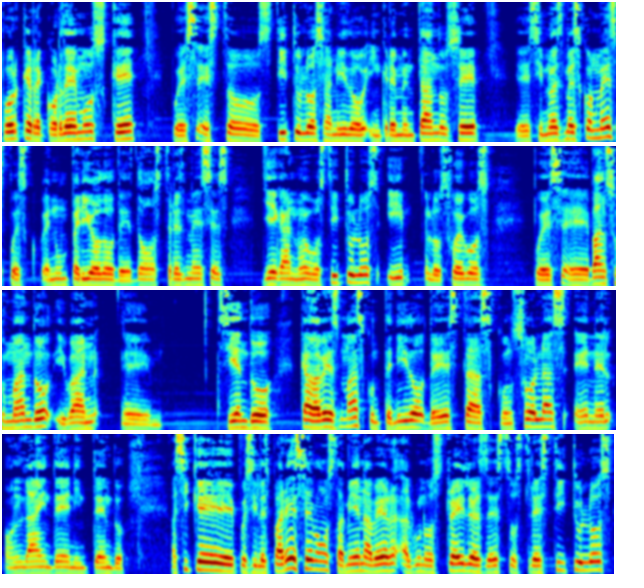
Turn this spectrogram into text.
porque recordemos que pues estos títulos han ido incrementándose, eh, si no es mes con mes, pues en un periodo de dos, tres meses llegan nuevos títulos y los juegos pues eh, van sumando y van eh, siendo cada vez más contenido de estas consolas en el online de Nintendo. Así que, pues si les parece, vamos también a ver algunos trailers de estos tres títulos.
